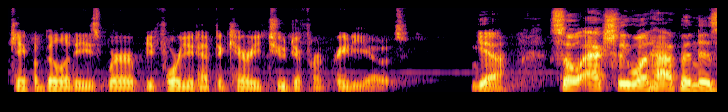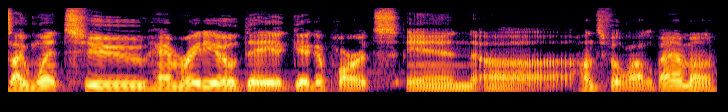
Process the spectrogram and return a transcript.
capabilities where before you'd have to carry two different radios. Yeah. So actually, what happened is I went to Ham Radio Day at Gigaparts in uh, Huntsville, Alabama,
